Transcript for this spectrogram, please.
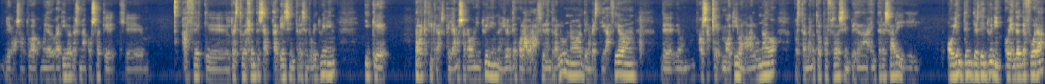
digamos, a toda la comunidad educativa, que es una cosa que, hace que el resto de gente también se interese por eTwinning y que prácticas que ya hemos sacado en eTwinning a nivel de colaboración entre alumnos, de investigación, de, cosas que motivan al alumnado, pues también otros profesores se empiezan a interesar y, hoy en, desde eTwinning o bien desde fuera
